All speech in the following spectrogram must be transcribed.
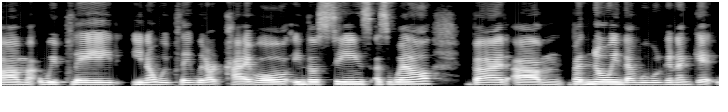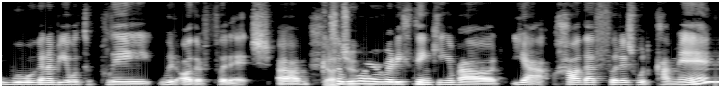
um, we played, you know, we played with archival in those scenes as well, but um, but knowing that we were gonna get, we were gonna be able to play with other footage. Um, gotcha. So we were already thinking about, yeah, how that footage would come in,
